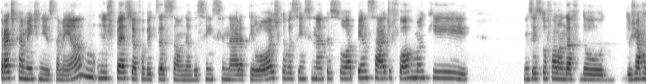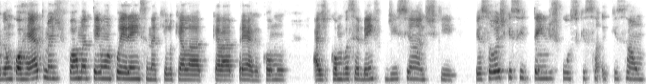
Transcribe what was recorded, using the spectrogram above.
praticamente nisso também. É uma espécie de alfabetização, né? Você ensinar a ter lógica, você ensinar a pessoa a pensar de forma que. Não sei se estou falando da, do, do jargão correto, mas de forma a ter uma coerência naquilo que ela, que ela prega, como, como você bem disse antes, que pessoas que se têm um discurso que são, que são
